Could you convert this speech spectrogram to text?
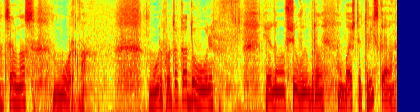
А це в нас морква. Морква така доволі. Я думав, всю вибрали. Ну, бачите, тріскає вона.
